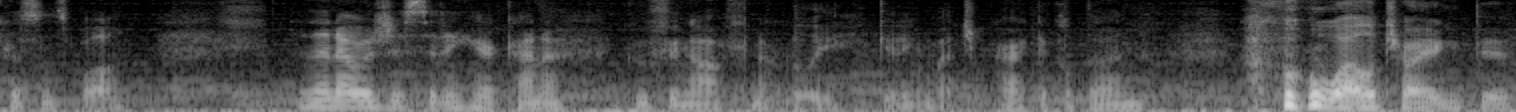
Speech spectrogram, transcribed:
Christmas ball. And then I was just sitting here kind of goofing off, not really getting much practical done while trying to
